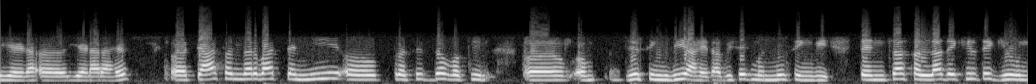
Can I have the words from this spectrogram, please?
येणार येणार आहे. त्या संदर्भात त्यांनी प्रसिद्ध वकील जे सिंघवी आहेत अभिषेक मन्नू सिंघवी त्यांचा सल्ला देखील ते घेऊन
